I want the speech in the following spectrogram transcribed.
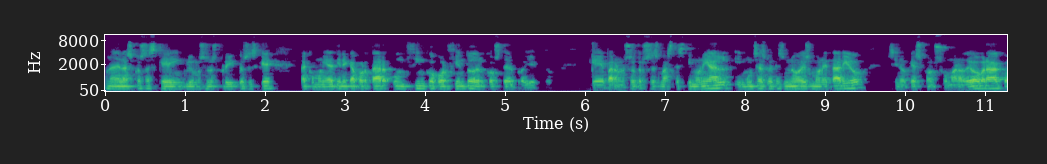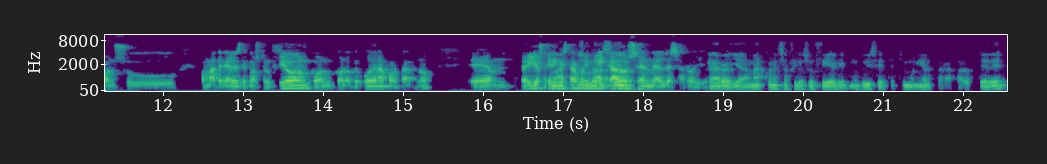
una de las cosas que incluimos en los proyectos es que la comunidad tiene que aportar un 5% del coste del proyecto, que para nosotros es más testimonial y muchas veces no es monetario, sino que es con su mano de obra, con, su, con materiales de construcción, con, con lo que pueden aportar, ¿no? Eh, pero ellos tienen que estar muy implicados en el desarrollo. Claro, y además con esa filosofía que, como tú dices, es testimonial para, para ustedes,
